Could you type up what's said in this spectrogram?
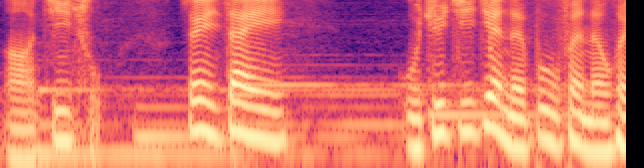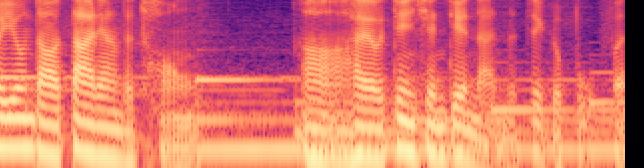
啊基础，所以在。五 G 基建的部分呢，会用到大量的铜啊，还有电线电缆的这个部分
